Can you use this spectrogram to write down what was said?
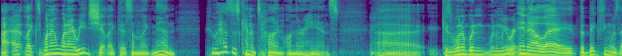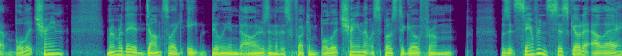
I, I like when I when I read shit like this, I'm like, man, who has this kind of time on their hands? Because when when when we were in LA, the big thing was that bullet train. Remember, they had dumped like eight billion dollars into this fucking bullet train that was supposed to go from was it San Francisco to LA?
